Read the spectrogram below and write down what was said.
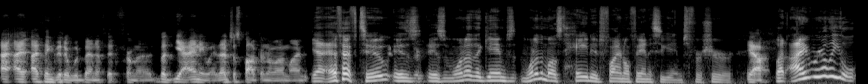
I, I think that it would benefit from it. But yeah, anyway, that just popped into my mind. Yeah, FF2 is is one of the games, one of the most hated Final Fantasy games for sure. Yeah, but I really,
